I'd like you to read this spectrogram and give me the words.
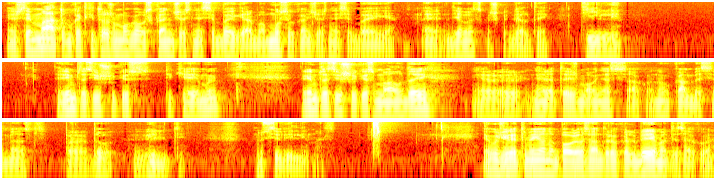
Ir štai matom, kad kito žmogaus kančios nesibaigia arba mūsų kančios nesibaigia. Ir Dievas kažkodėl tai tyli. Tai rimtas iššūkis tikėjimui, rimtas iššūkis maldai ir, ir neretai žmonės sako, nu kam besimest, praradau viltį, nusivylimas. Jeigu žiūrėtume Jono Pauliaus antrojo kalbėjimą, tai sako,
